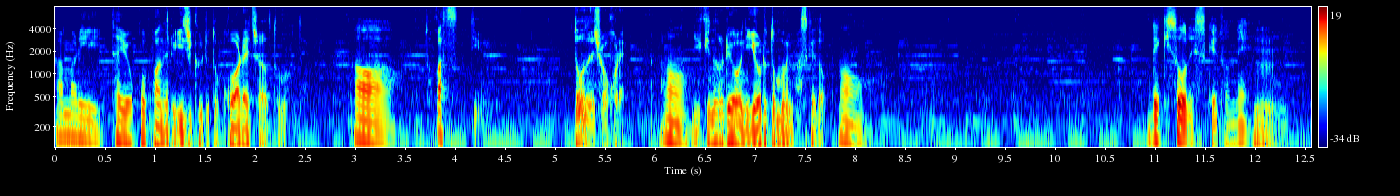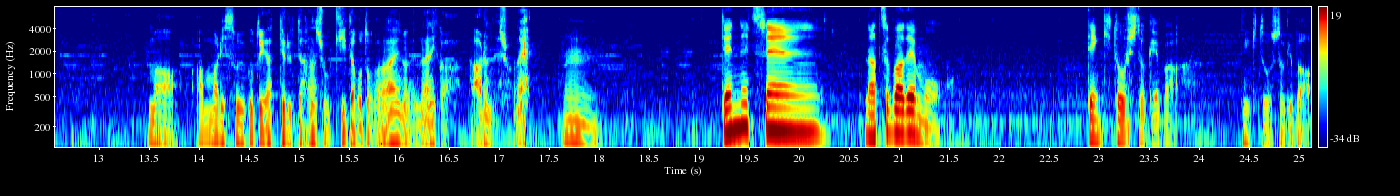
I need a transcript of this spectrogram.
あんまり太陽光パネルいじくると壊れちゃうと思うんであ。溶かすっていう。どうでしょうこれ。うん。雪の量によると思いますけど。うん。できそうですけどね。うん。まああんまりそういうことやってるって話を聞いたことがないので何かあるんでしょうね。うん。電熱線夏場でも電気通しとけば電気通しとけば。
